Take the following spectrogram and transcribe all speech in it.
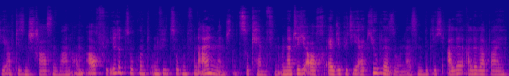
die auf diesen Straßen waren, um auch für ihre Zukunft und für die Zukunft von allen Menschen zu kämpfen. Und natürlich auch LGBTIQ-Personen, da sind wirklich alle, alle dabei.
